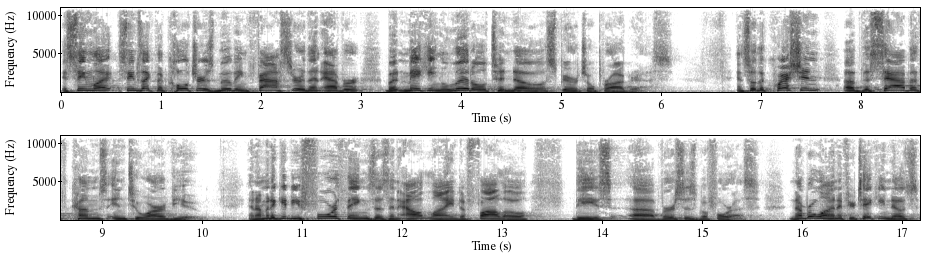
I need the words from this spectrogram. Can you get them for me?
It seems like, seems like the culture is moving faster than ever, but making little to no spiritual progress. And so the question of the Sabbath comes into our view. And I'm going to give you four things as an outline to follow these uh, verses before us. Number one, if you're taking notes,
